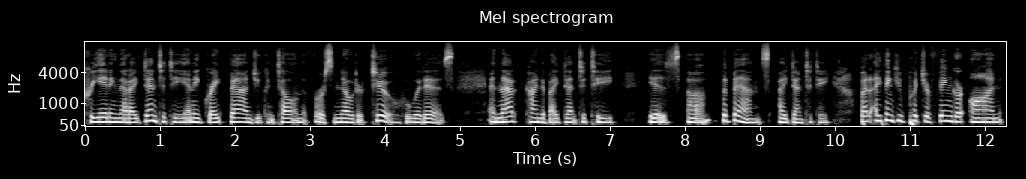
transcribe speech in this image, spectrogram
creating that identity. Any great band, you can tell on the first note or two who it is. And that kind of identity is um, the band's identity. But I think you put your finger on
